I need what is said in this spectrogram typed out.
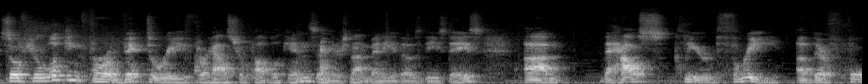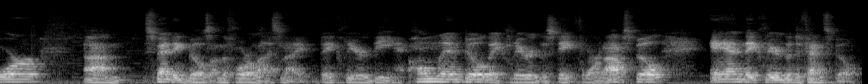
So, if you're looking for a victory for House Republicans, and there's not many of those these days, um, the House cleared three of their four um, spending bills on the floor last night. They cleared the Homeland bill, they cleared the State Foreign Ops bill, and they cleared the Defense bill.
